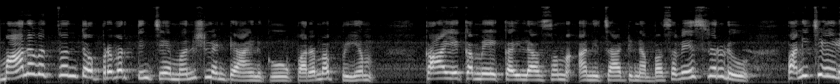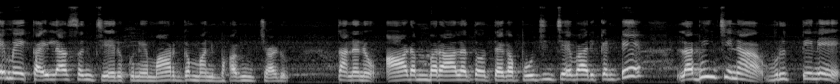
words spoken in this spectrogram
మానవత్వంతో ప్రవర్తించే మనుషులంటే ఆయనకు పరమ ప్రియం. కాయకమే కైలాసం అని చాటిన బసవేశ్వరుడు పని చేయడమే కైలాసం చేరుకునే మార్గం అని భావించాడు. తనను ఆడంబరాలతో తెగ పూజించే వారికంటే లభించిన వృత్తినే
